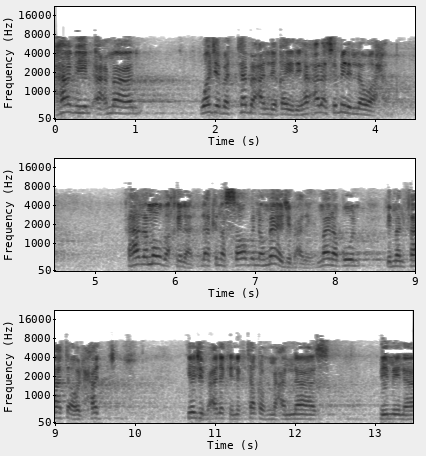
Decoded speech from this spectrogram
هذه الأعمال وجبت تبعا لغيرها على سبيل اللواحق فهذا موضع خلاف لكن الصواب أنه ما يجب عليه. ما نقول لمن فاته الحج يجب عليك أنك تقف مع الناس بمنى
